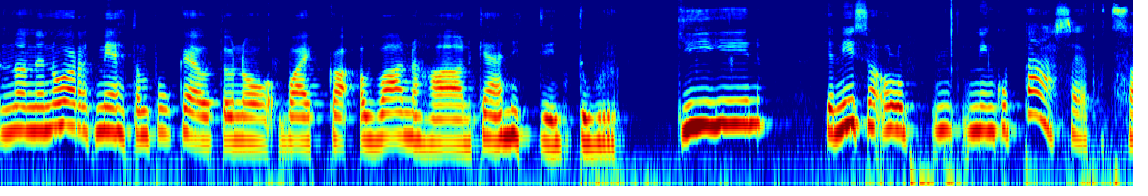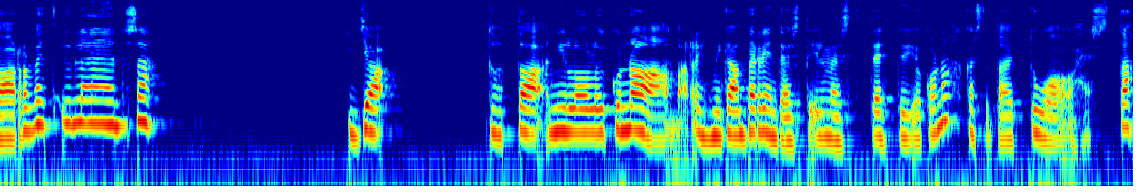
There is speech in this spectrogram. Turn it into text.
No ne nuoret miehet on pukeutunut vaikka vanhaan käännettyyn turkkiin. Ja niissä on ollut n- niinku päässä jotkut sarvet yleensä. Ja tota, niillä on ollut joku naamari, mikä on perinteisesti ilmeisesti tehty joko nahkasta tai tuohesta.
